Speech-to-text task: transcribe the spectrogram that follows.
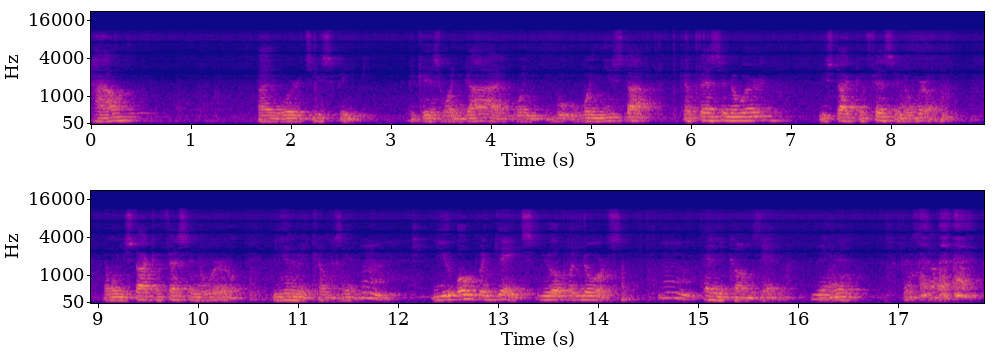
How? By the words you speak. Because when God, when when you stop confessing the word, you start confessing the world. And when you start confessing the world, the enemy comes in. Mm. You open gates, you open doors, Mm. and he comes in. Yeah. Amen.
